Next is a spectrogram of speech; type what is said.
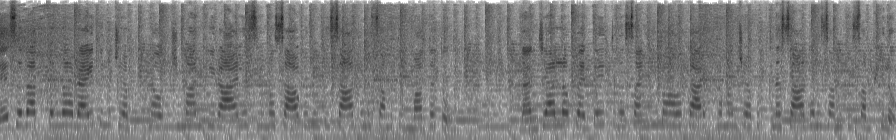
దేశవ్యాప్తంగా రైతులు చేపట్టిన ఉద్యమానికి రాయలసీమ సాగునీటి సాధన సమితి మద్దతు. నంద్యాల్లో పెద్ద ఎత్తున సంఘీభావ కార్యక్రమం చేపట్టిన సాధన సమితి సభ్యులు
